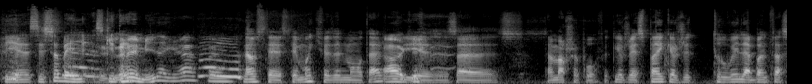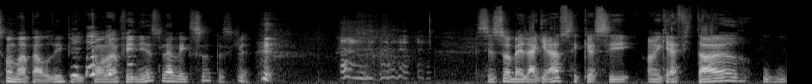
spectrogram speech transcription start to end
Puis euh, c'est ça, ben, ce qui était... mis, la graphe. hein. Non, c'était c'était moi qui faisais le montage. Ah, puis ok. euh, ça, ça marche pas. Fait que là, j'espère que j'ai trouvé la bonne façon d'en parler puis qu'on en finisse là avec ça parce que. Puis c'est ça, ben la graphe, c'est que c'est un graffiteur ou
